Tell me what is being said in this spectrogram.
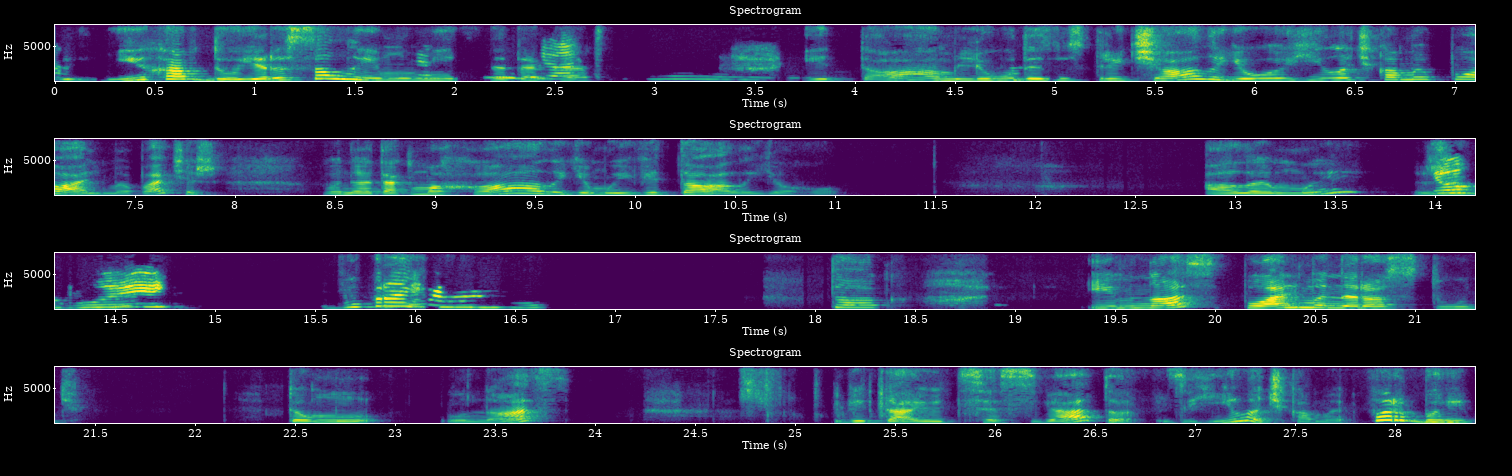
приїхав до Єрусалиму, місце таке. І там люди зустрічали його гілочками пальми. Бачиш, вони так махали йому і вітали його. Але ми живемо в Україні. Так. І в нас пальми не ростуть. Тому у нас вітають це свято з гілочками верби.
